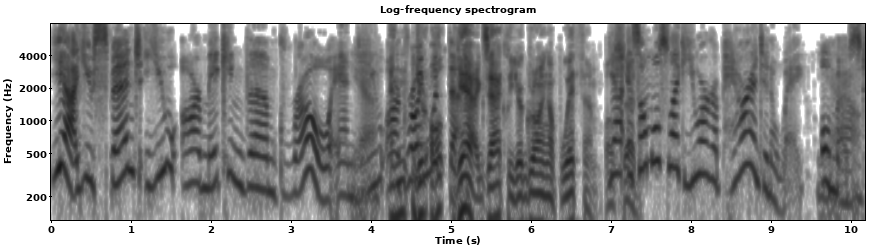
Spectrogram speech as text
Yeah, you spend. You are making them grow, and Yeah. you are And growing with al- them. Yeah, exactly. You're growing up with them. Well yeah, said. it's almost like you are a parent in a way, Yeah. almost.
